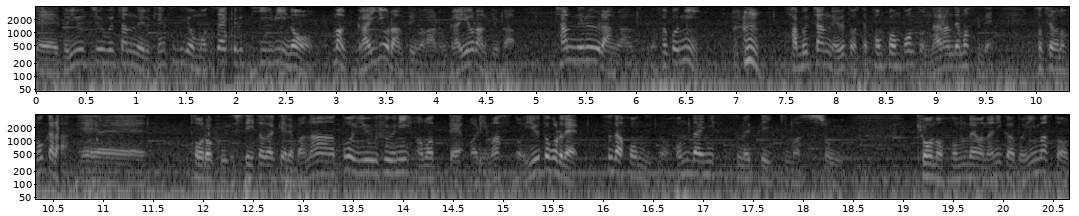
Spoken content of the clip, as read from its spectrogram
えーと、YouTube チャンネル建設業持ち上げる TV の、まあ、概要欄というのがある概要欄というかチャンネル欄があるんですけどそこに サブチャンネルとしてポンポンポンと並んでますんでそちらの方から、えー、登録していただければなというふうに思っておりますというところでそれでは本日の本題に進めていきましょう。今日の本題は何かと言いますと、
